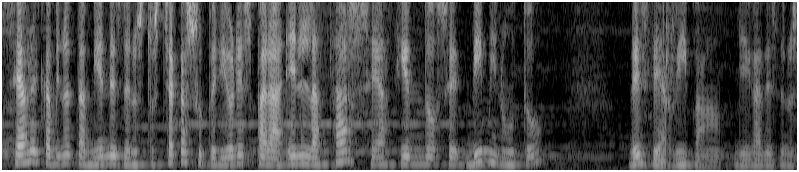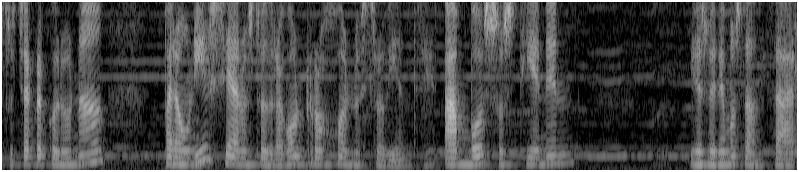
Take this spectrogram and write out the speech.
se abre camino también desde nuestros chakras superiores para enlazarse haciéndose diminuto desde arriba. Llega desde nuestro chakra corona para unirse a nuestro dragón rojo en nuestro vientre. Ambos sostienen y los veremos danzar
